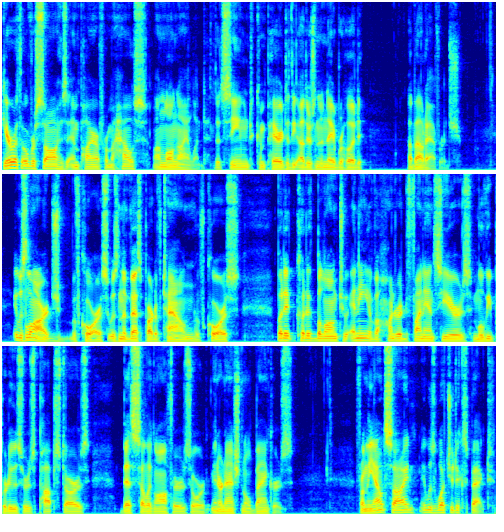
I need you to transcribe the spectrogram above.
Gareth oversaw his empire from a house on Long Island that seemed, compared to the others in the neighborhood, about average. It was large, of course, it was in the best part of town, of course, but it could have belonged to any of a hundred financiers, movie producers, pop stars, best selling authors, or international bankers. From the outside, it was what you'd expect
